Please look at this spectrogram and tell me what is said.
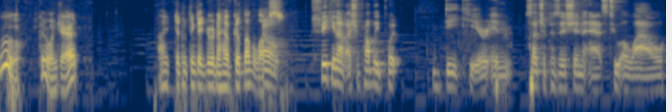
Ooh, good one, Jared. I didn't think that you were going to have good level ups. Oh, speaking of, I should probably put Deke here in such a position as to allow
